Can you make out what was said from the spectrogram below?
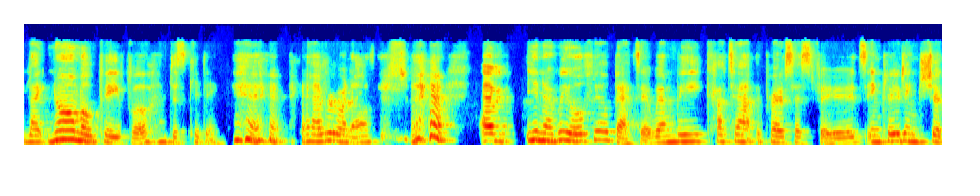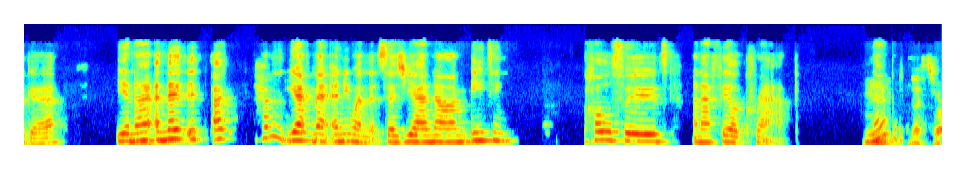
like normal people, I'm just kidding, everyone else, um, you know, we all feel better when we cut out the processed foods, including sugar, you know, and they, it, I haven't yet met anyone that says, yeah, no, I'm eating whole foods and I feel crap. Mm, no. That's right.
